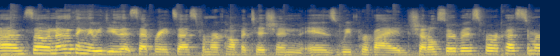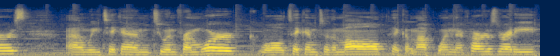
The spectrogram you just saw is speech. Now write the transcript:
Um, so another thing that we do that separates us from our competition is we provide shuttle service for our customers. Uh, we take them to and from work, we'll take them to the mall, pick them up when their car is ready.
